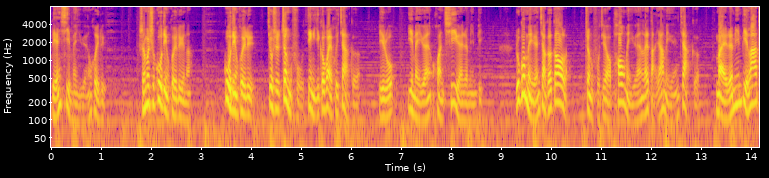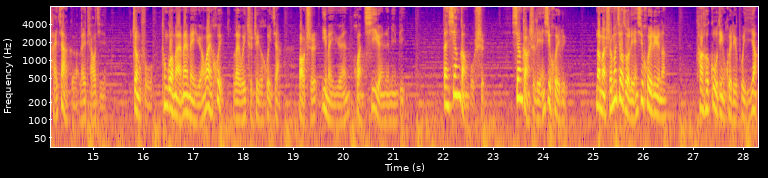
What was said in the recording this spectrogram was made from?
联系美元汇率。什么是固定汇率呢？固定汇率就是政府定一个外汇价格，比如一美元换七元人民币。如果美元价格高了，政府就要抛美元来打压美元价格，买人民币拉抬价格来调节。政府通过买卖美元外汇来维持这个汇价，保持一美元换七元人民币。但香港不是，香港是联系汇率。那么什么叫做联系汇率呢？它和固定汇率不一样，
